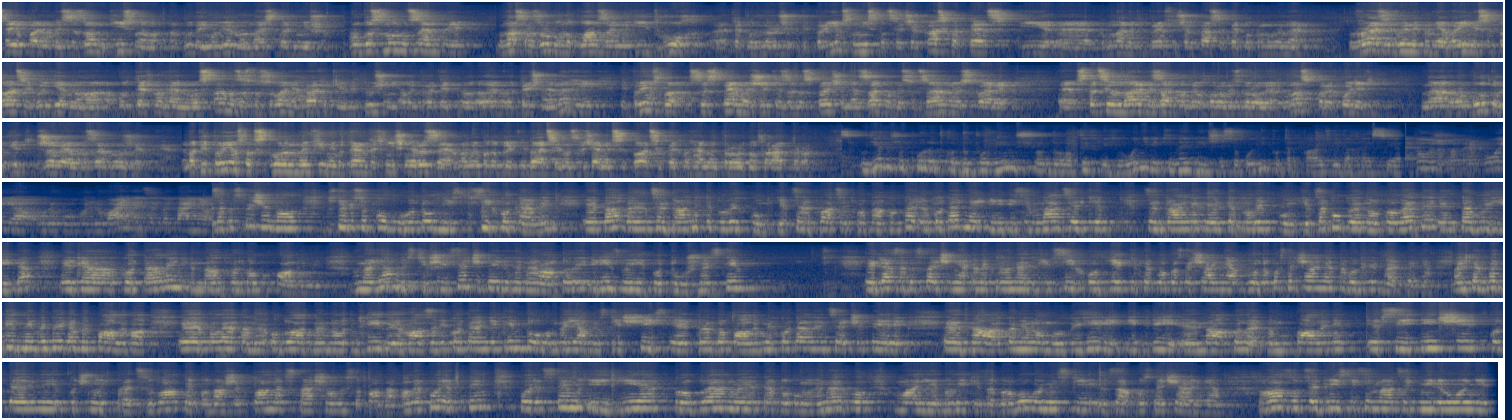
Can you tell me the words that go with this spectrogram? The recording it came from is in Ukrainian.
цей опалювальний сезон дійсно буде ймовірно найскладнішим. В обласному центрі у нас розроблено план взаємодії двох е, теплогенеруючих підприємств міста: це Черкаська ТЕЦ і е, комунальне підприємство Черкаси Теплокомуненерго. В разі виникнення аварійних ситуацій воєнного або техногенного стану застосування графіків відключень електричної енергії підприємства системи життєзабезпечення, заклади соціальної сфери, е, стаціонарні заклади охорони здоров'я у нас переходять на роботу від джерел резервного живлення. На підприємствах створено необхідний матеріально-технічний резерв на випадок ліквідації надзвичайних ситуацій техногенно-природного і Я дуже коротко доповім щодо тих регіонів, які найбільше сьогодні потерпають від агресії. дуже потребує урегулювання це питання. Забезпечено 100% готовність всіх котелень е, та е, центральних теплових пунктів. Це 21 котель- котельня і 18 центральних е, теплових пунктів. Закуплено пелети е, та вугілля е, для котелень на твердому паливі. В наявності 64 генератори різної потужності для забезпечення електроенергії всіх об'єктів теплопостачання, водопостачання та водовідведення. Альтернативними видами палива е, пелетами обладнано дві газові котельні. Крім того, в наявності шість е, твердопаливних котелень, це чотири е, на кам'яному вугіллі і дві на пелетному паливі. І всі інші котельні почнуть працювати по наших планах з 1 листопада. Але поряд тим, поряд з тим є проблеми теплокомуненерго має великі заборгованості за постачання газу. Це 217 мільйонів.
